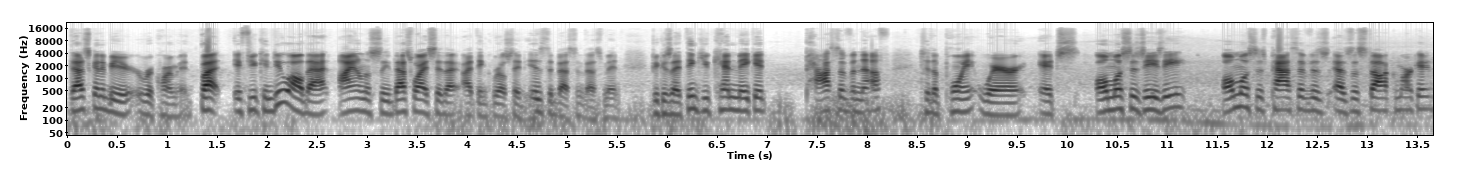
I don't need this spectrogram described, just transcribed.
that's going to be a requirement. But if you can do all that, I honestly, that's why I say that I think real estate is the best investment because I think you can make it passive enough to the point where it's almost as easy, almost as passive as, as the stock market,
